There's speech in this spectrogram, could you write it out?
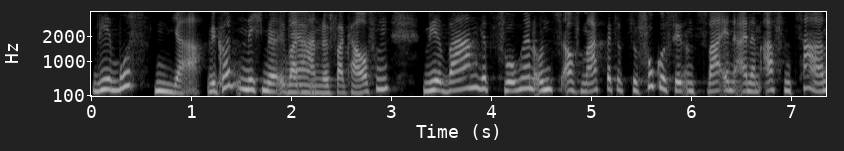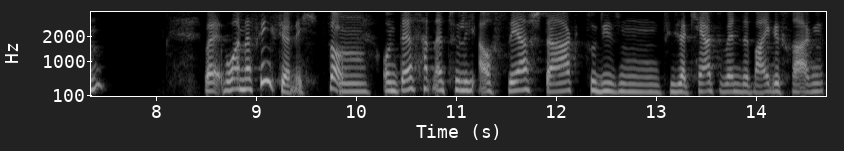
Wir mussten ja. Wir konnten nicht mehr über ja. den Handel verkaufen. Wir waren gezwungen, uns auf Marktplätze zu fokussieren und zwar in einem Affenzahn. Weil woanders ging es ja nicht. So. Mhm. Und das hat natürlich auch sehr stark zu diesen, dieser Kehrtwende beigetragen,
